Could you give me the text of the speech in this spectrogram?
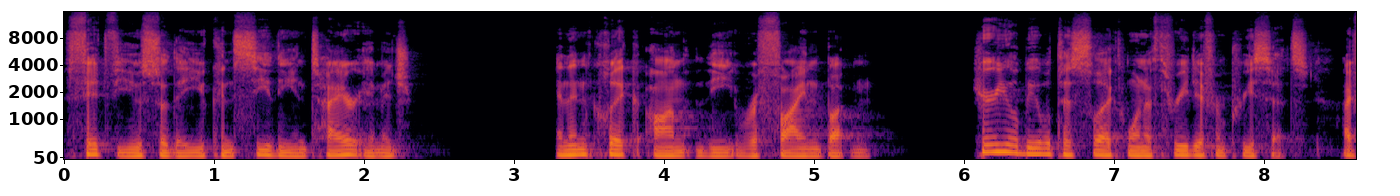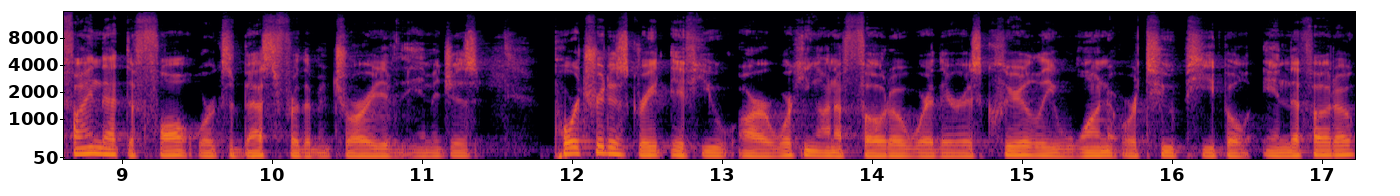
fit view so that you can see the entire image, and then click on the refine button. Here you'll be able to select one of three different presets. I find that default works best for the majority of the images. Portrait is great if you are working on a photo where there is clearly one or two people in the photo,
